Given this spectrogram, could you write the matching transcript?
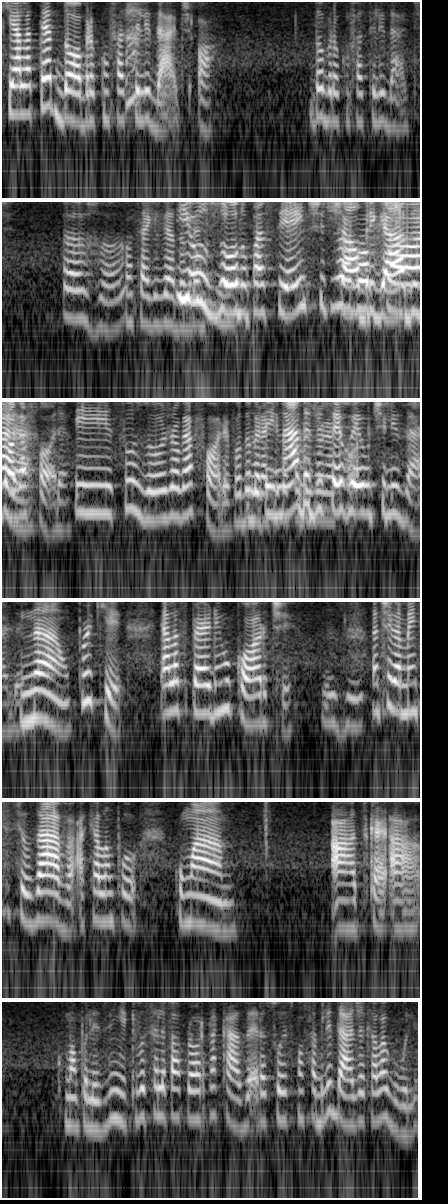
que ela até dobra com facilidade, ó. Dobrou com facilidade. Uhum. Consegue ver a E usou no paciente, tchau, Jogou obrigado, fora. joga fora. Isso, usou, joga fora. Eu vou dobrar não tem nada de ser fora. reutilizada. Não, por quê? Elas perdem o corte. Uhum. Antigamente se usava aquela com uma a, a com uma ampulhezinha que você levava para casa. Era sua responsabilidade aquela agulha.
